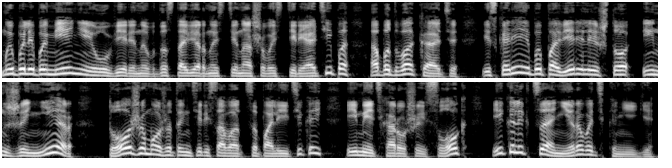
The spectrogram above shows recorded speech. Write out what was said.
мы были бы менее уверены в достоверности нашего стереотипа об адвокате и скорее бы поверили, что инженер тоже может интересоваться политикой, иметь хороший слог и коллекционировать книги.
